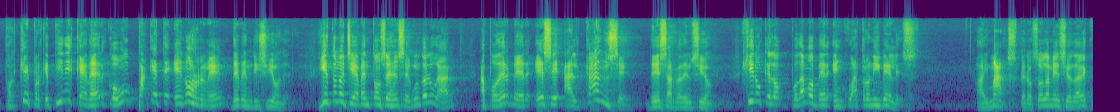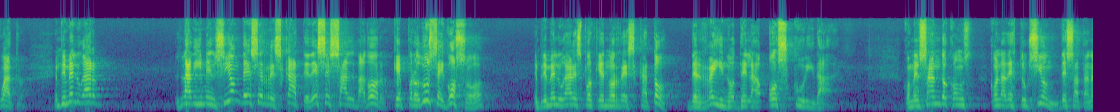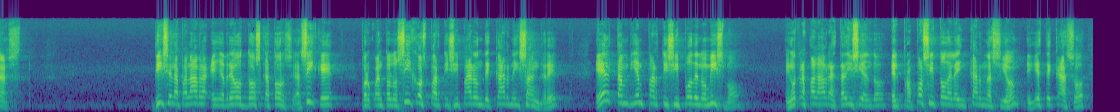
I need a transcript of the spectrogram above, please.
¿Por qué? Porque tiene que ver con un paquete enorme de bendiciones. Y esto nos lleva entonces, en segundo lugar, a poder ver ese alcance de esa redención. quiero que lo podamos ver en cuatro niveles. Hay más, pero solo mencionaré cuatro. En primer lugar, la dimensión de ese rescate, de ese Salvador que produce gozo, en primer lugar es porque nos rescató del reino de la oscuridad, comenzando con, con la destrucción de Satanás. Dice la palabra en Hebreos 2.14, así que por cuanto los hijos participaron de carne y sangre, él también participó de lo mismo. En otras palabras, está diciendo, el propósito de la encarnación, en este caso,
